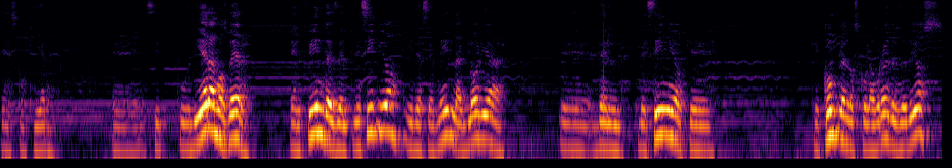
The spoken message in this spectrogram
escogieran. Eh, si pudiéramos ver el fin desde el principio y discernir la gloria eh, del designio que, que cumplen los colaboradores de Dios,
